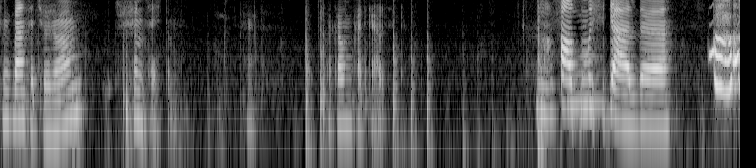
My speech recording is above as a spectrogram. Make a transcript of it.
Şimdi ben seçiyorum. Şunu seçtim. Hı. Bakalım kaç gelecek. 60 geldi.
